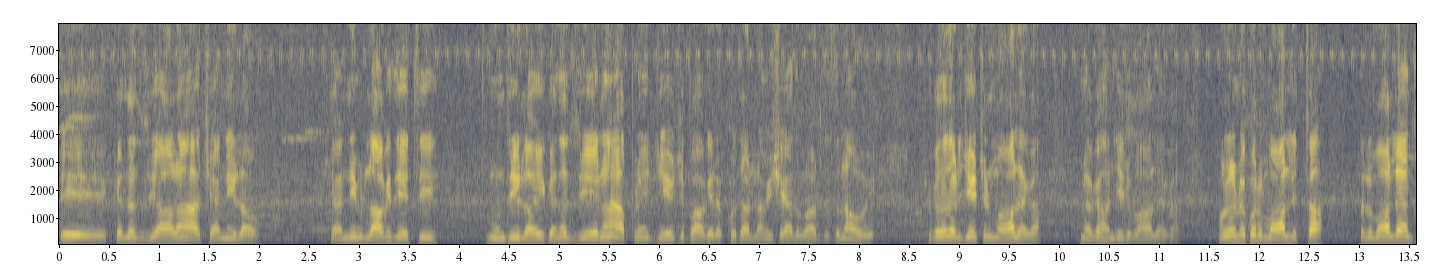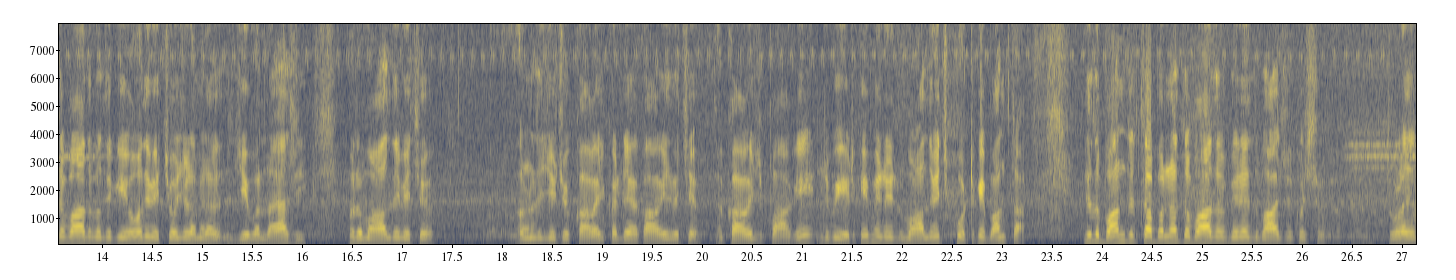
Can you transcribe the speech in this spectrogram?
ਤੇ ਕਹਿੰਦਾ, ਤੁਸੀਂ ਆ ਨਾ ਚੈਨੀ ਲਾਓ। ਚੈਨੀ ਲਾ ਕੇ ਦੇਤੀ, ਮੁੰਦੀ ਲਾਈ, ਕਹਿੰਦਾ, ਤੁਸੀਂ ਇਹ ਨਾ ਆਪਣੇ ਜੇਬ 'ਚ ਪਾ ਕੇ ਰੱਖੋ, ਤੁਹਾਡਾ ਵੀ ਸ਼ਾਇਦ ਵਾਰਦਾਤ ਨਾ ਹੋਵੇ। ਫਿਰ ਕਹਿੰਦਾ, ਤੁਹਾਡੀ ਜੇਬ 'ਚ ਰੁਮਾਲ ਹੈਗਾ। ਮੈਂ ਕਿਹਾ, ਹਾਂਜੀ, ਰੁਮਾਲ ਹੈਗਾ। ਉਹਨਾਂ ਨੇ ਮੇਰੇ ਕੋਲ ਰੁਮਾਲ ਲਿੱਤਾ। ਰੁਮਾਲ ਲੈਣ ਤੋਂ ਬਾਅਦ ਮਤਲਬ ਕਿ ਉਹਦੇ ਵਿੱਚੋਂ ਜਿਹੜਾ ਮੇਰਾ ਜੇਵਰ ਲਾਇਆ ਸੀ, ਉਹ ਰੁਮਾਲ ਦੇ ਵਿੱਚ ਉਹਨਾਂ ਦੇ ਜਿਹਦੇ ਚੋਂ ਕਾਗਜ਼ ਕੱਢਿਆ, ਕਾਗਜ਼ ਵਿੱਚ, ਕਾਗਜ਼ ਪਾ ਕੇ ਲਪੇਟ ਕੇ ਮੇਰੇ ਰੁਮਾਲ ਦੇ ਵਿੱਚ ਘੁੱਟ ਕੇ ਬੰਨ੍ਹਤਾ ਜਦੋਂ ਬੰਨ੍ਹ ਦਿੱਤਾ, ਬੰਨ੍ਹਣ ਤੋਂ ਬਾਅਦ ਮੇਰੇ ਦਿਮਾਗ 'ਚ ਕੁਝ ਥੋੜਾ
